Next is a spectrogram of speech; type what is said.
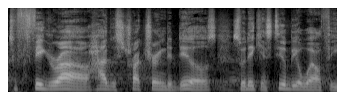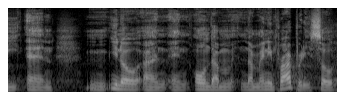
to figure out how they're structuring the deals so they can still be wealthy and mm, you know and, and own that, that many properties. So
